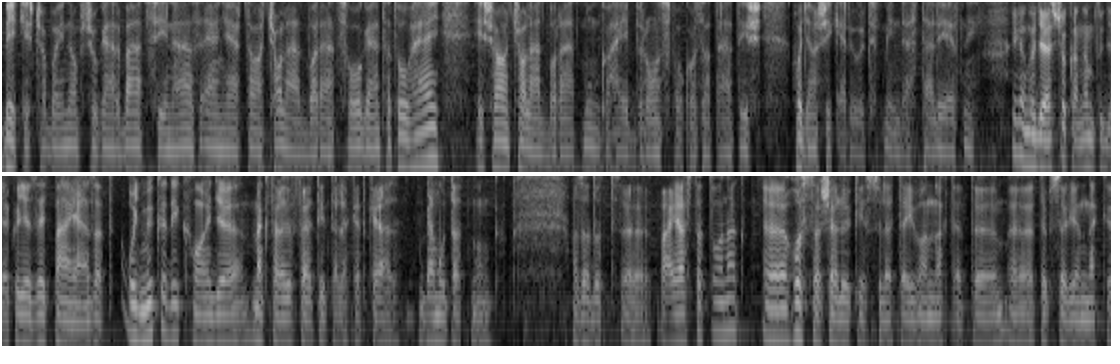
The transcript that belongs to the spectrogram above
Békés Csabai Napsugár Bábszínház elnyerte a Családbarát szolgáltatóhely és a Családbarát munkahely bronzfokozatát is. Hogyan sikerült mindezt elérni? Igen, ugye ezt sokan nem tudják, hogy ez egy pályázat. Úgy működik, hogy megfelelő feltételeket kell bemutatnunk az adott pályáztatónak. Hosszas előkészületei vannak, tehát többször jönnek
